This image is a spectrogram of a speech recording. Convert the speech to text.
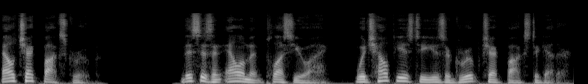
L checkbox group. This is an element plus UI, which help us to use a group checkbox together.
